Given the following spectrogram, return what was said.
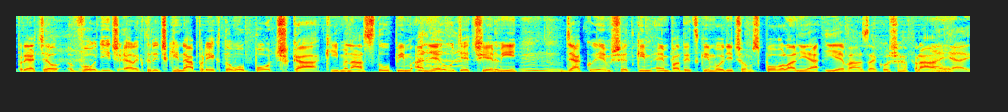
nepriateľ, vodič električky napriek tomu počká, kým nastúpim a neutečie mi. Ďakujem všetkým empatickým vodičom z povolania. Je vás ako šafránu. Aj, aj.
